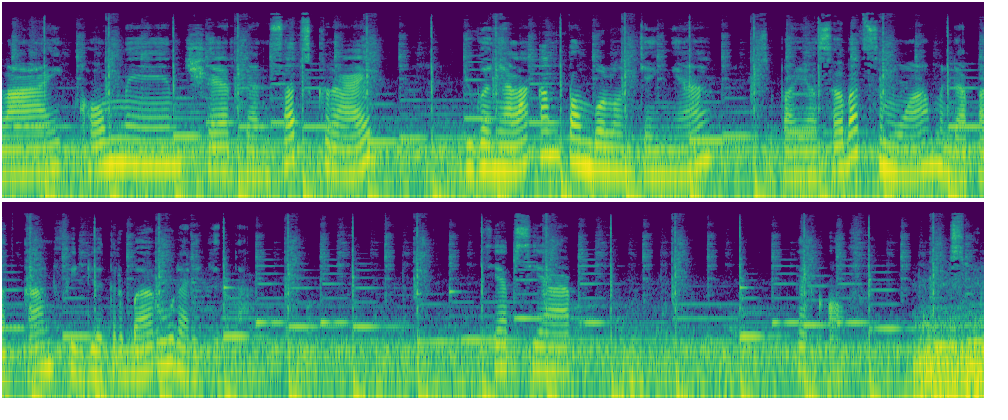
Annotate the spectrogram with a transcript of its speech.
like, comment, share, dan subscribe. Juga nyalakan tombol loncengnya supaya sobat semua mendapatkan video terbaru dari kita. Siap-siap. Take off. Bismillahirrahmanirrahim.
